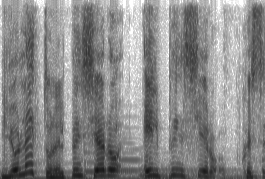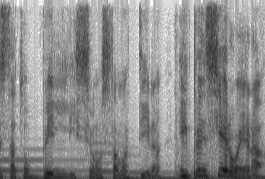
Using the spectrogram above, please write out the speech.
Gli ho letto nel pensiero e il pensiero, questo è stato bellissimo stamattina, il pensiero era,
